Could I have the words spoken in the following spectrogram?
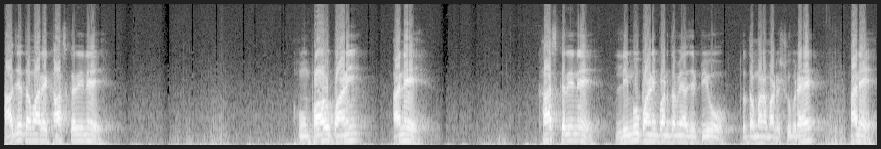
આજે તમારે ખાસ કરીને હુંફાળું પાણી અને ખાસ કરીને લીંબુ પાણી પણ તમે આજે પીવો તો તમારા માટે શુભ રહે. અને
